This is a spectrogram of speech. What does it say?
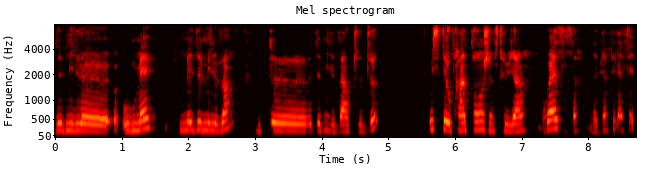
2000 ou mai, mai 2020, de 2022. Oui, c'était au printemps, je me souviens. Ouais, c'est ça. On a bien fait la fête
